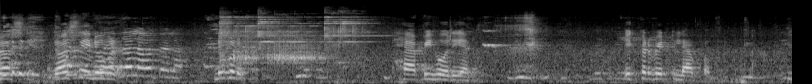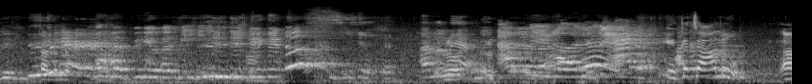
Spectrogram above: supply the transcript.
రోషిని రోషిని నువ్వు కూడా. నువ్వు కూడా. హ్యాపీ హోలీ అని ఇక్కడ పెట్టు లేకపోతే. ఇంకా చాలు. ఆ,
